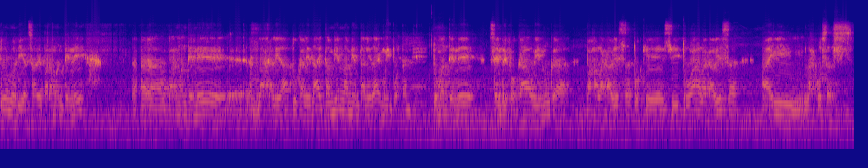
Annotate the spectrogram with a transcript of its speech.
todos los días, ¿sabes? Para mantener Uh, para mantener la calidad, tu calidad y también la mentalidad es muy importante. Tú mantener siempre enfocado y nunca bajar la cabeza, porque si tú bajas la cabeza, ahí las cosas,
